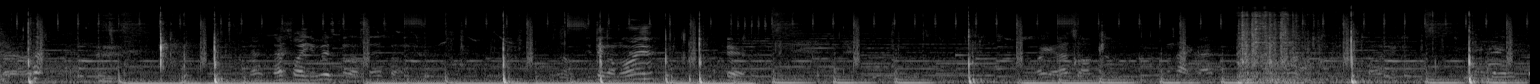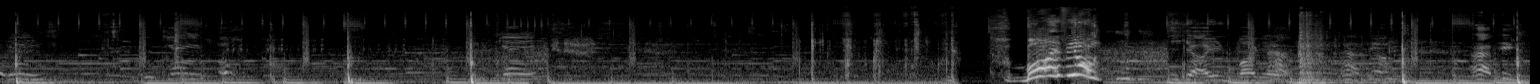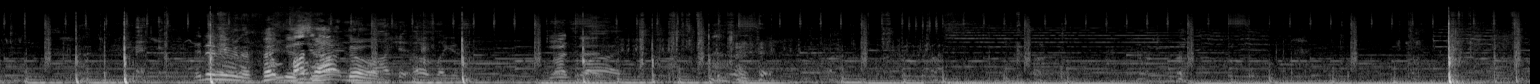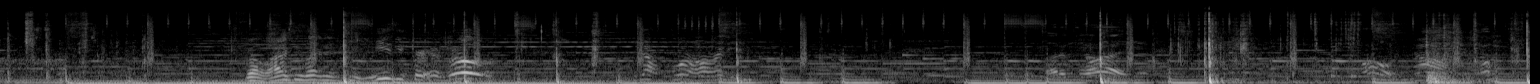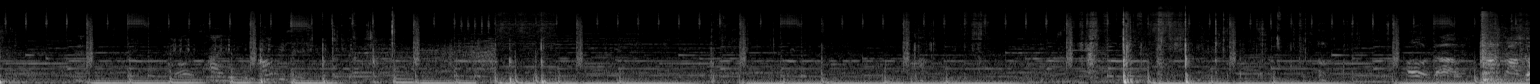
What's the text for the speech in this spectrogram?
That's why you missed because I said something. You think I'm lying? Here. Boy, if you don't. Yo, he's bugging. Peace. It didn't even affect the shot though. Lock it up like it's game five. Bro, why is you letting it be easy for it, bro?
